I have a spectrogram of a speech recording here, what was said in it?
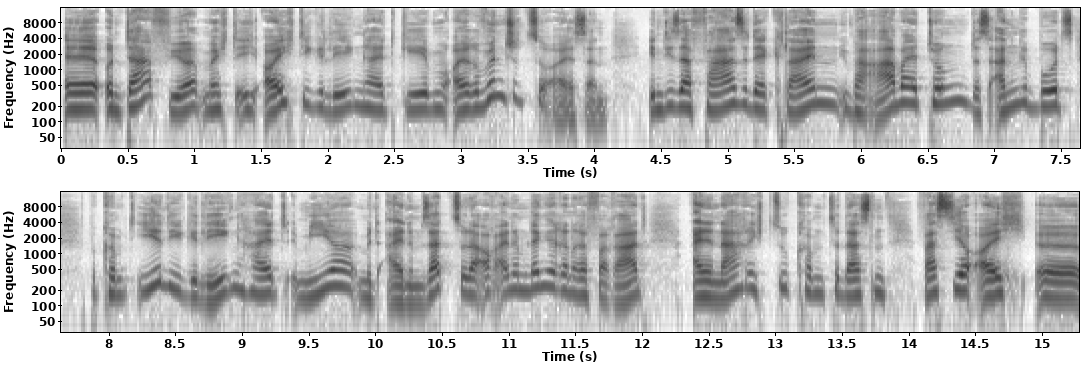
Äh, und dafür möchte ich euch die Gelegenheit geben, eure Wünsche zu äußern. In dieser Phase der kleinen Überarbeitung des Angebots bekommt ihr die Gelegenheit, mir mit einem Satz oder auch einem längeren Referat eine Nachricht zukommen zu lassen, was ihr euch äh,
